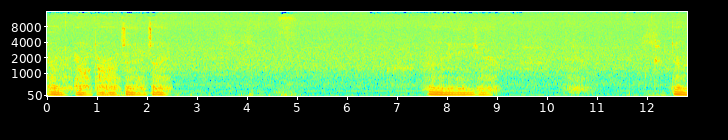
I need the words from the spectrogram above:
用表达自在，用理解，用。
